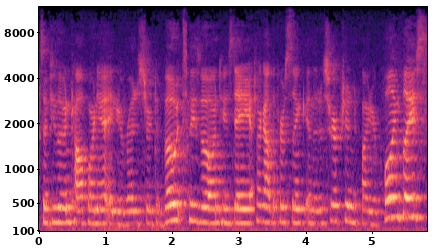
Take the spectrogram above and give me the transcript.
so if you live in California and you're registered to vote, please vote on Tuesday. Check out the first link in the description to find your polling place.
